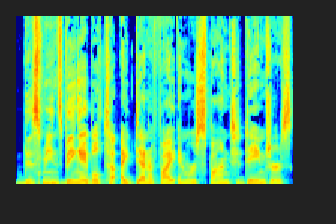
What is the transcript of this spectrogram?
This means being able to identify and respond to dangers.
